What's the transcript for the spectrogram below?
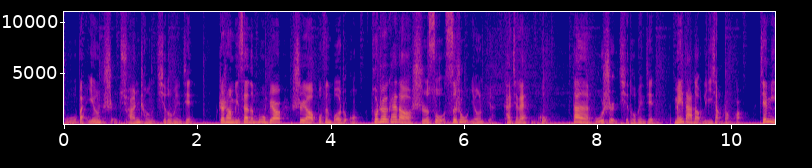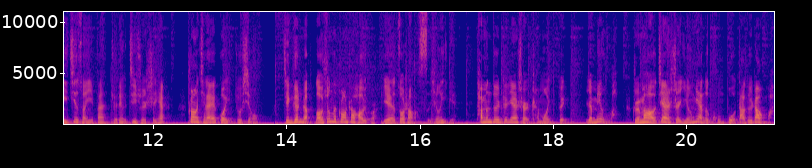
五百英尺全程齐头并进。这场比赛的目标是要不分伯仲，拖车开到时速四十五英里，看起来很酷，但不是齐头并进，没达到理想状况。杰米计算一番，决定继续实验，撞起来过瘾就行。紧跟着，老兄的撞车好友也坐上死刑椅，他们对这件事沉默以对，认命了，准备好见识迎面的恐怖大对仗吧。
